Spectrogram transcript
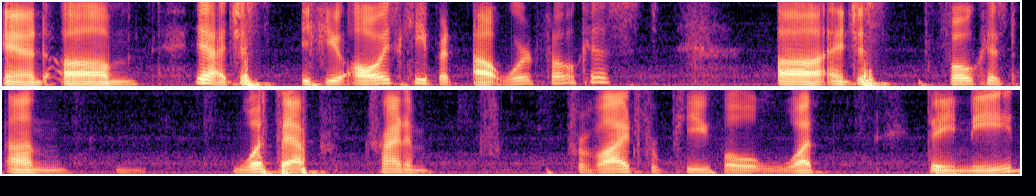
And um, yeah, just if you always keep it outward focused uh, and just focused on what that trying to provide for people what they need,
